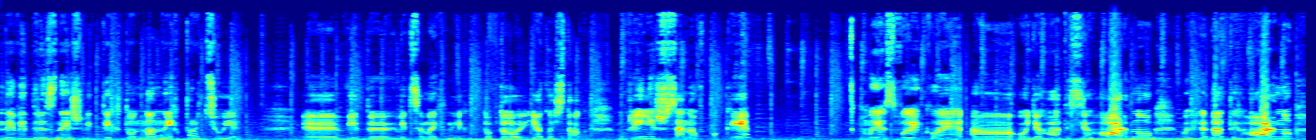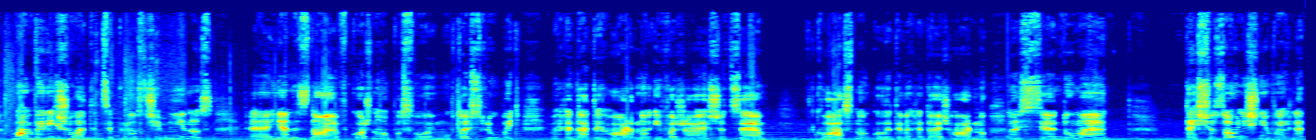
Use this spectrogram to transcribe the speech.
не відрізниш від тих, хто на них працює. е, Від, від самих них. Тобто якось так. В Україні ж все навпаки. Ми звикли е, одягатися гарно, виглядати гарно. Вам вирішувати це плюс чи мінус. Е, я не знаю, в кожного по-своєму. Хтось любить виглядати гарно і вважає, що це класно, коли ти виглядаєш гарно. Хтось е, думає, те, що зовнішній вигляд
